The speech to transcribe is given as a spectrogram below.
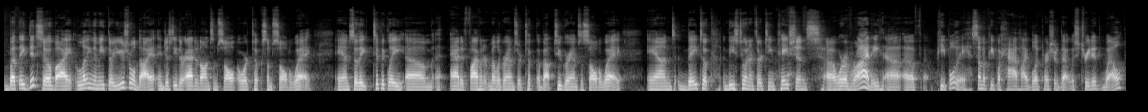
But they did so by letting them eat their usual diet and just either added on some salt or took some salt away. And so they typically um, added 500 milligrams or took about two grams of salt away and they took these 213 patients uh, were a variety uh, of people. They some of people had high blood pressure that was treated well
